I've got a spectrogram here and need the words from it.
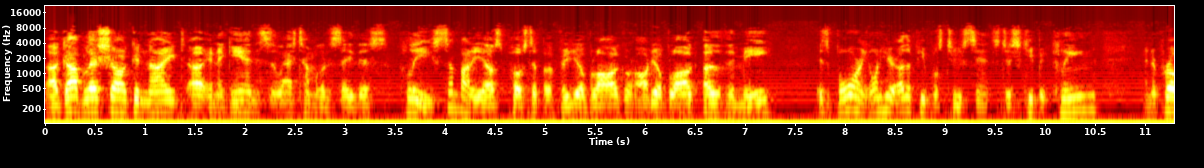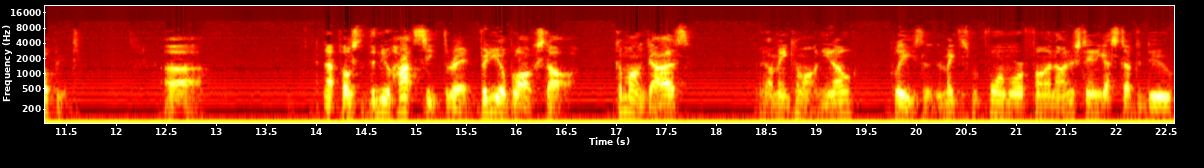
Uh, God bless y'all. Good night. Uh, and again, this is the last time I'm going to say this. Please, somebody else post up a video blog or audio blog other than me. It's boring. I want to hear other people's two cents. Just keep it clean and appropriate. Uh, and I posted the new hot seat thread, video blog style. Come on, guys. I mean, come on. You know, please make this forum more fun. I understand you got stuff to do.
